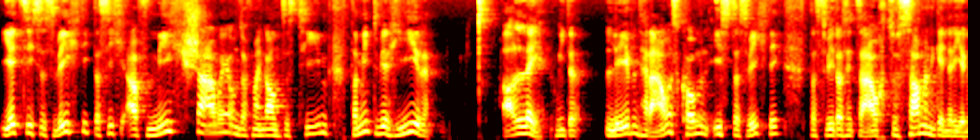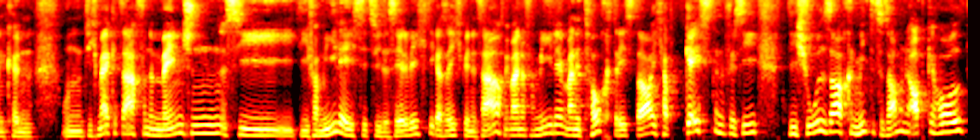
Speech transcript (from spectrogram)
jetzt ist es wichtig, dass ich auf mich schaue und auf mein ganzes Team, damit wir hier alle wieder lebend herauskommen, ist das wichtig, dass wir das jetzt auch zusammen generieren können. Und ich merke jetzt auch von den Menschen, sie, die Familie ist jetzt wieder sehr wichtig. Also ich bin jetzt auch mit meiner Familie, meine Tochter ist da. Ich habe gestern für sie die Schulsachen mit zusammen abgeholt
